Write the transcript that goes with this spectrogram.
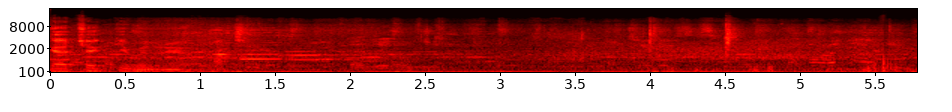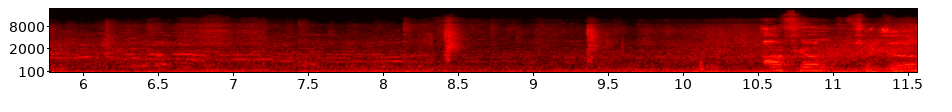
gerçek gibi duruyor. Afyon sucuğu.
